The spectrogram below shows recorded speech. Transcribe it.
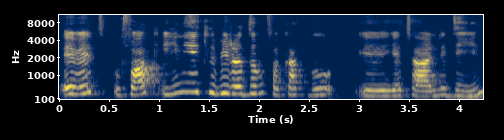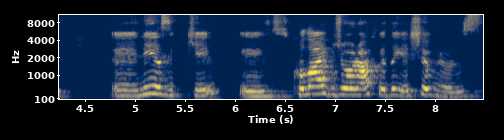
evet ufak iyi niyetli bir adım fakat bu e, yeterli değil. E, ne yazık ki e, kolay bir coğrafyada yaşamıyoruz.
